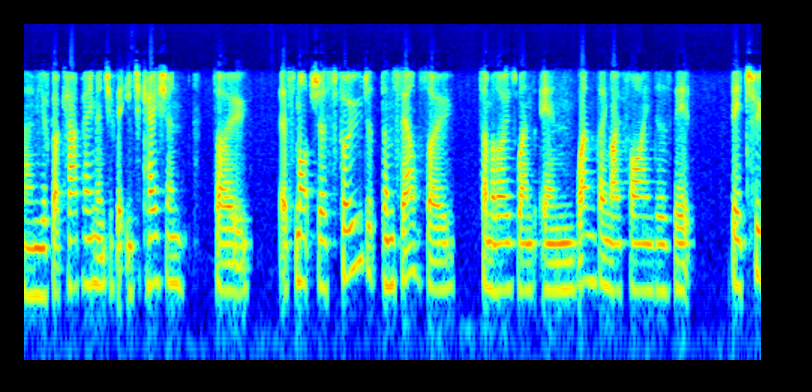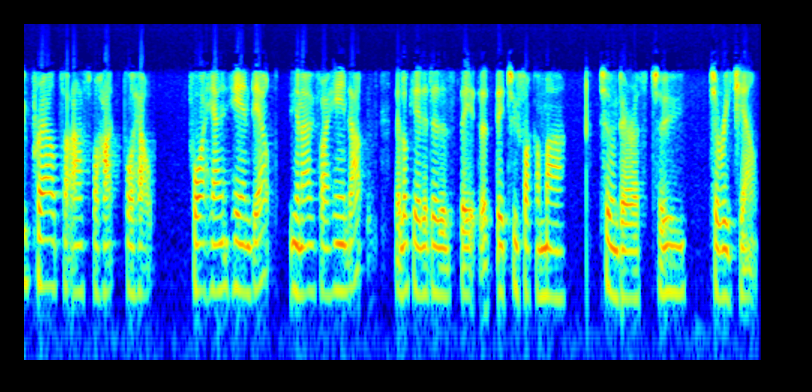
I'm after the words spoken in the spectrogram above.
um, you've got car payments, you've got education. So it's not just food themselves. So some of those ones, and one thing I find is that they're too proud to ask for for help, for a handout. You know, for a hand up, they look at it as that they're too whakama, too embarrassed to to reach out.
